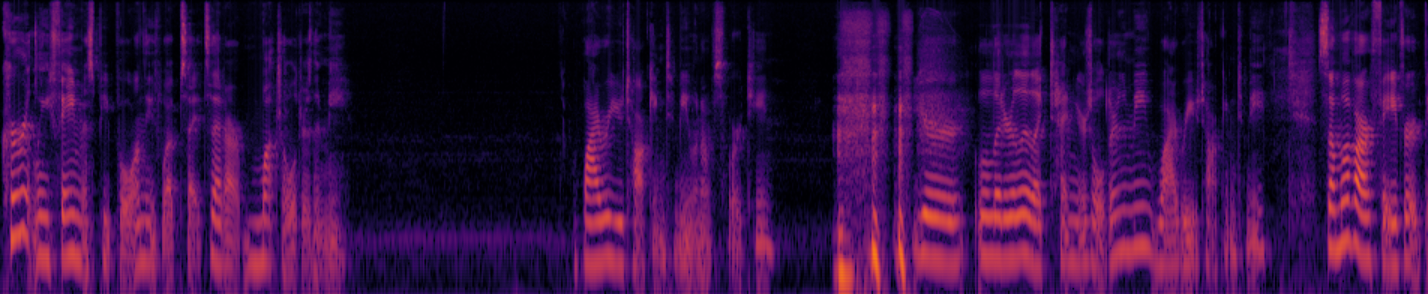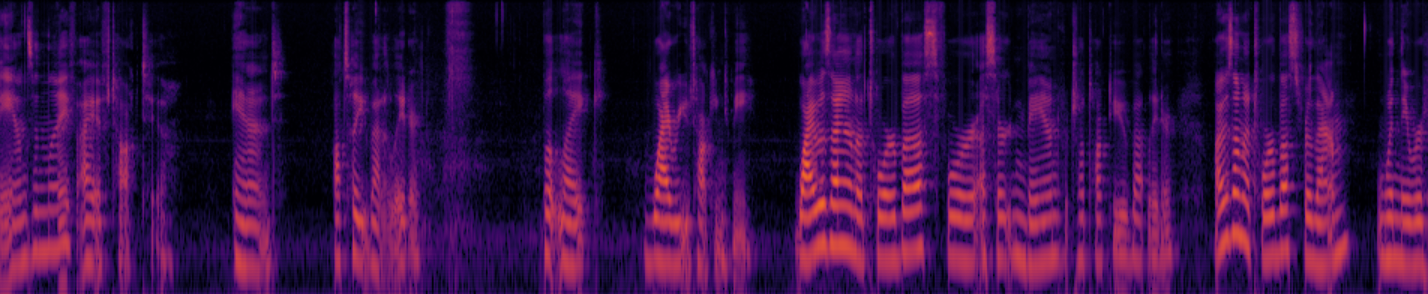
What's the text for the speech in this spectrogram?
currently famous people on these websites that are much older than me. Why were you talking to me when I was 14? You're literally like 10 years older than me. Why were you talking to me? Some of our favorite bands in life I have talked to. And I'll tell you about it later. But like, why were you talking to me? Why was I on a tour bus for a certain band, which I'll talk to you about later? Why was I on a tour bus for them when they were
